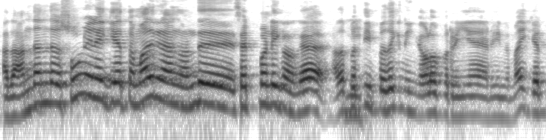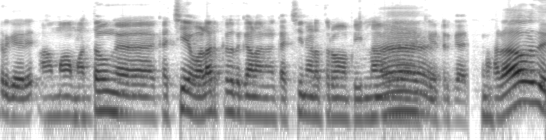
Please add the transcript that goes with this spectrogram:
அது அந்தந்த சூழ்நிலைக்கு ஏத்த மாதிரி நாங்க வந்து செட் பண்ணிக்கோங்க. அதை பத்தி இப்போதைக்கு நீங்க கவலைப்படுறீங்க அப்படின்ற மாதிரி கேட்டிருக்காரு. ஆமா மத்தவங்க கட்சியை வளர்க்கறதுக்காக நாங்க கட்சி நடத்துறோம் அப்படின்லாம் கேட்டிருக்காரு. அதாவது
